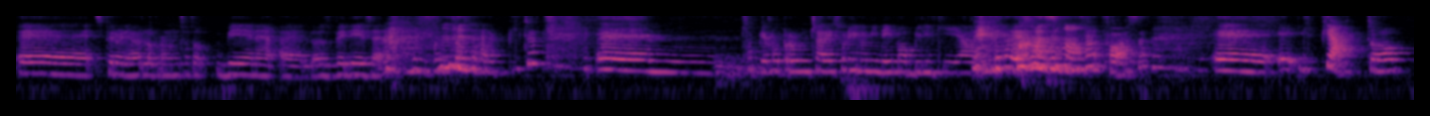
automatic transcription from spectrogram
e spero di averlo pronunciato bene, eh, lo svedese è molto semplice. Ehm, Sappiamo pronunciare solo i nomi dei mobili Kia. esatto, forse. E, e il piatto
